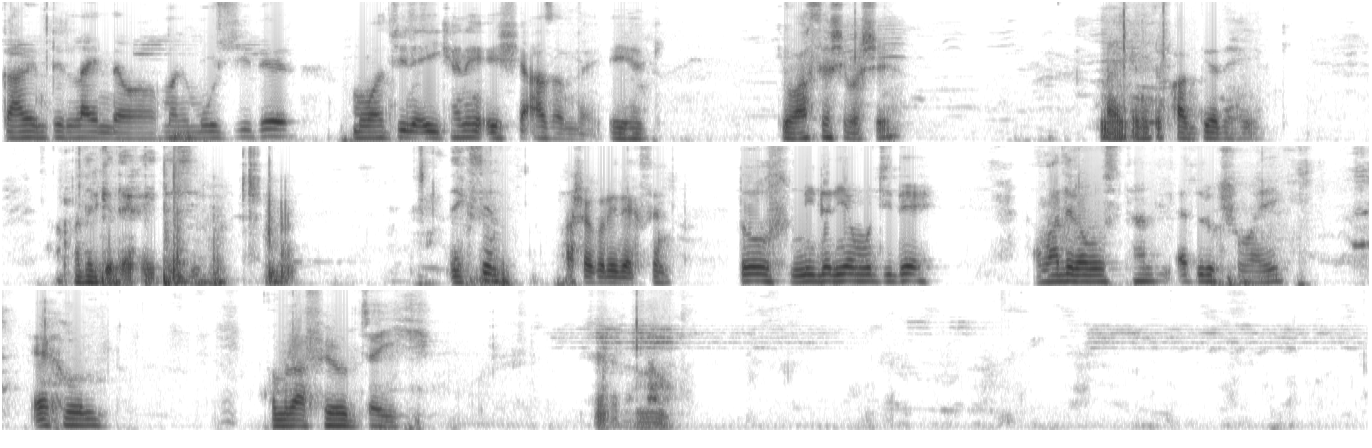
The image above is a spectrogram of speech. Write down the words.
কারেন্টের লাইন দেওয়া। মানে মসজিদের মুয়াজ্জিন এইখানে এসে আজান দেয়। এই আর কি। কেউ আছে আশেপাশে? না, এখানে তো ফাঁক দিয়ে দেখে আপনাদেরকে দেখাইতেছি। দেখছেন? আশা করি দেখছেন। তো নিদারিয়া মসজিদে আমাদের অবস্থান এতটুকু সময়। এখন আমরা ফেরত যাই। নাম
